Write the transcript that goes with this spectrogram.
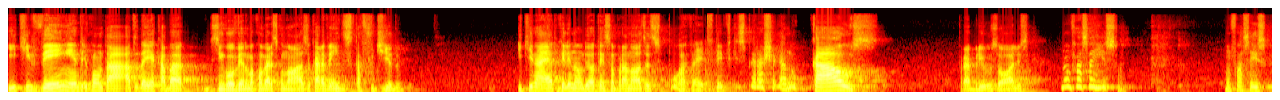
e que vem, entra em contato, daí acaba desenvolvendo uma conversa com nós, o cara vem e diz que está fudido, e que na época ele não deu atenção para nós, eu disse, pô, velho, tu teve que esperar chegar no caos para abrir os olhos. Não faça isso. Não faça isso.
